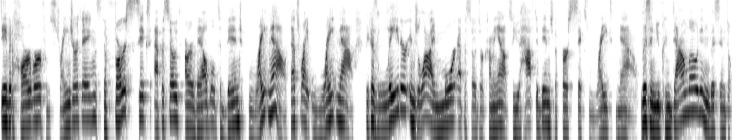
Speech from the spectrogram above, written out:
David Harbour from Stranger Things. The first six episodes are available to binge right now. That's right, right now, because later in July, more episodes are coming out. So you have to binge the first six right now. Listen, you can download and listen to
